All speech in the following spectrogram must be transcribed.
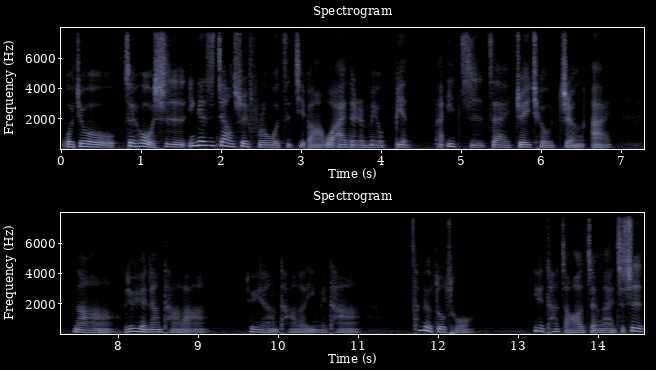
我就最后我是应该是这样说服了我自己吧。我爱的人没有变，他一直在追求真爱。那我就原谅他啦，就原谅他了，因为他他没有做错，因为他找到真爱，只是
